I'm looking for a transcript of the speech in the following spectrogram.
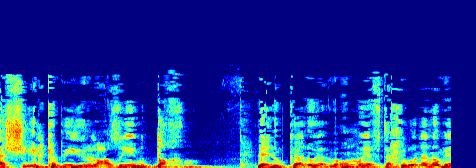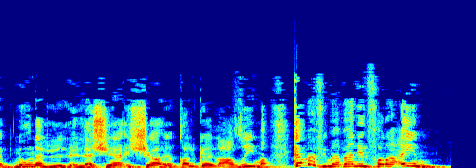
الشيء الكبير العظيم الضخم. لأنهم كانوا هم يفتخرون أنهم يبنون الأشياء الشاهقة العظيمة كما في مباني الفراعين.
